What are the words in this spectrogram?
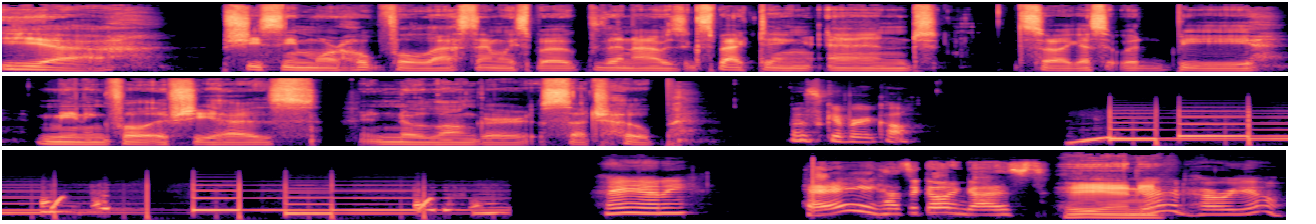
Yeah. She seemed more hopeful last time we spoke than I was expecting. And so I guess it would be meaningful if she has no longer such hope. Let's give her a call. Hey, Annie. Hey, how's it going, guys? Hey, Annie. Good. How are you?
